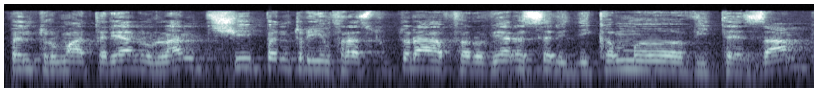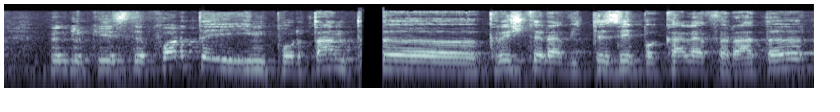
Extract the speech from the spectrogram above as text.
pentru material rulant și pentru infrastructura feroviară să ridicăm uh, viteza, pentru că este foarte important uh, creșterea vitezei pe calea ferată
